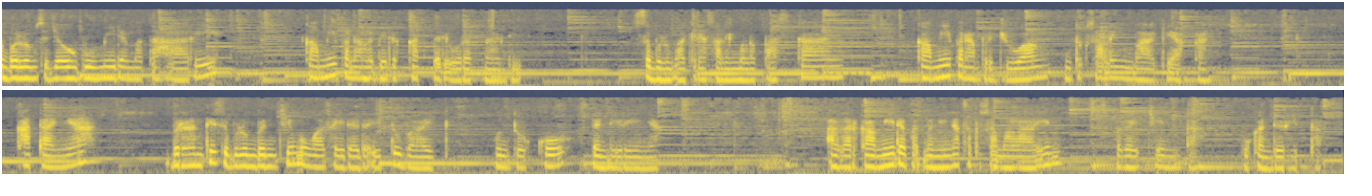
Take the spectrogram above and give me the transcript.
Sebelum sejauh bumi dan matahari, kami pernah lebih dekat dari urat nadi. Sebelum akhirnya saling melepaskan, kami pernah berjuang untuk saling membahagiakan. Katanya, berhenti sebelum benci menguasai dada itu baik untukku dan dirinya. Agar kami dapat mengingat satu sama lain sebagai cinta, bukan derita.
